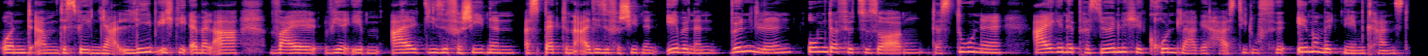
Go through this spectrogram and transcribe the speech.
Und ähm, deswegen ja, liebe ich die MLA, weil wir eben all diese verschiedenen Aspekte und all diese verschiedenen Ebenen bündeln, um dafür zu sorgen, dass du eine eigene persönliche Grundlage hast, die du für immer mitnehmen kannst,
